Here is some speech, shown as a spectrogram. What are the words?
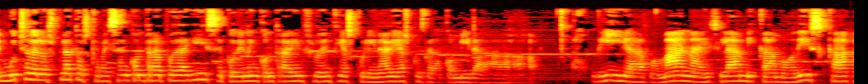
En muchos de los platos que vais a encontrar por allí se pueden encontrar influencias culinarias pues, de la comida judía, romana, islámica, modisca,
